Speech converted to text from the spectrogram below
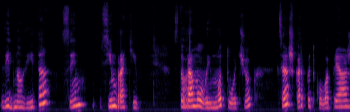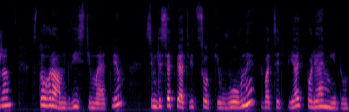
від Новіта 7, 7 братів. 100-грамовий моточок, це шкарпеткова пряжа, 100 грам 200 метрів, 75% вовни, 25 поліаміду.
